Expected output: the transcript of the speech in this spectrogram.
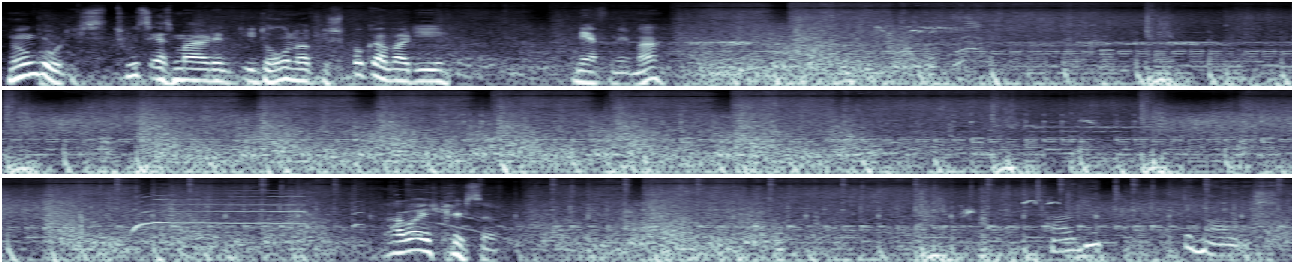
Nun gut, ich tue es erstmal die Drohne auf die Spucker, weil die nerven immer. Aber ich krieg sie. Target demolished.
